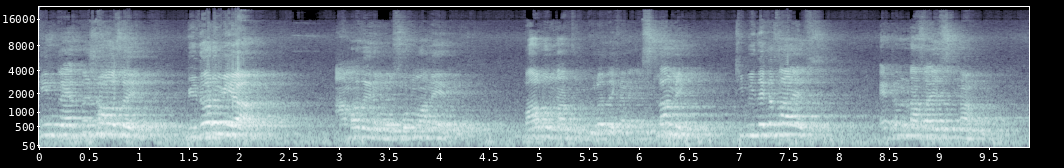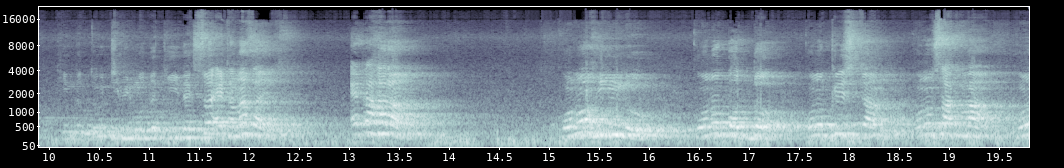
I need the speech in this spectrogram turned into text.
কিন্তু এত সহজে বিধর্মীরা আমাদের মুসলমানের ভালো নাটকগুলো দেখে না ইসলামিক টিভি দেখে যায়, এটা না যায় না। কিন্তু তুমি টিভির মধ্যে কি দেখছ, এটা না যায় এটা হারাম। কোন হিন্দু, কোন বৌদ্ধ, কোন খ্রিস্টান, কোন সাকমা, কোন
